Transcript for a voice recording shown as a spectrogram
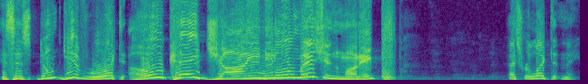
It says, don't give reluctant. Okay, Johnny, need a little mission money. That's reluctantly.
